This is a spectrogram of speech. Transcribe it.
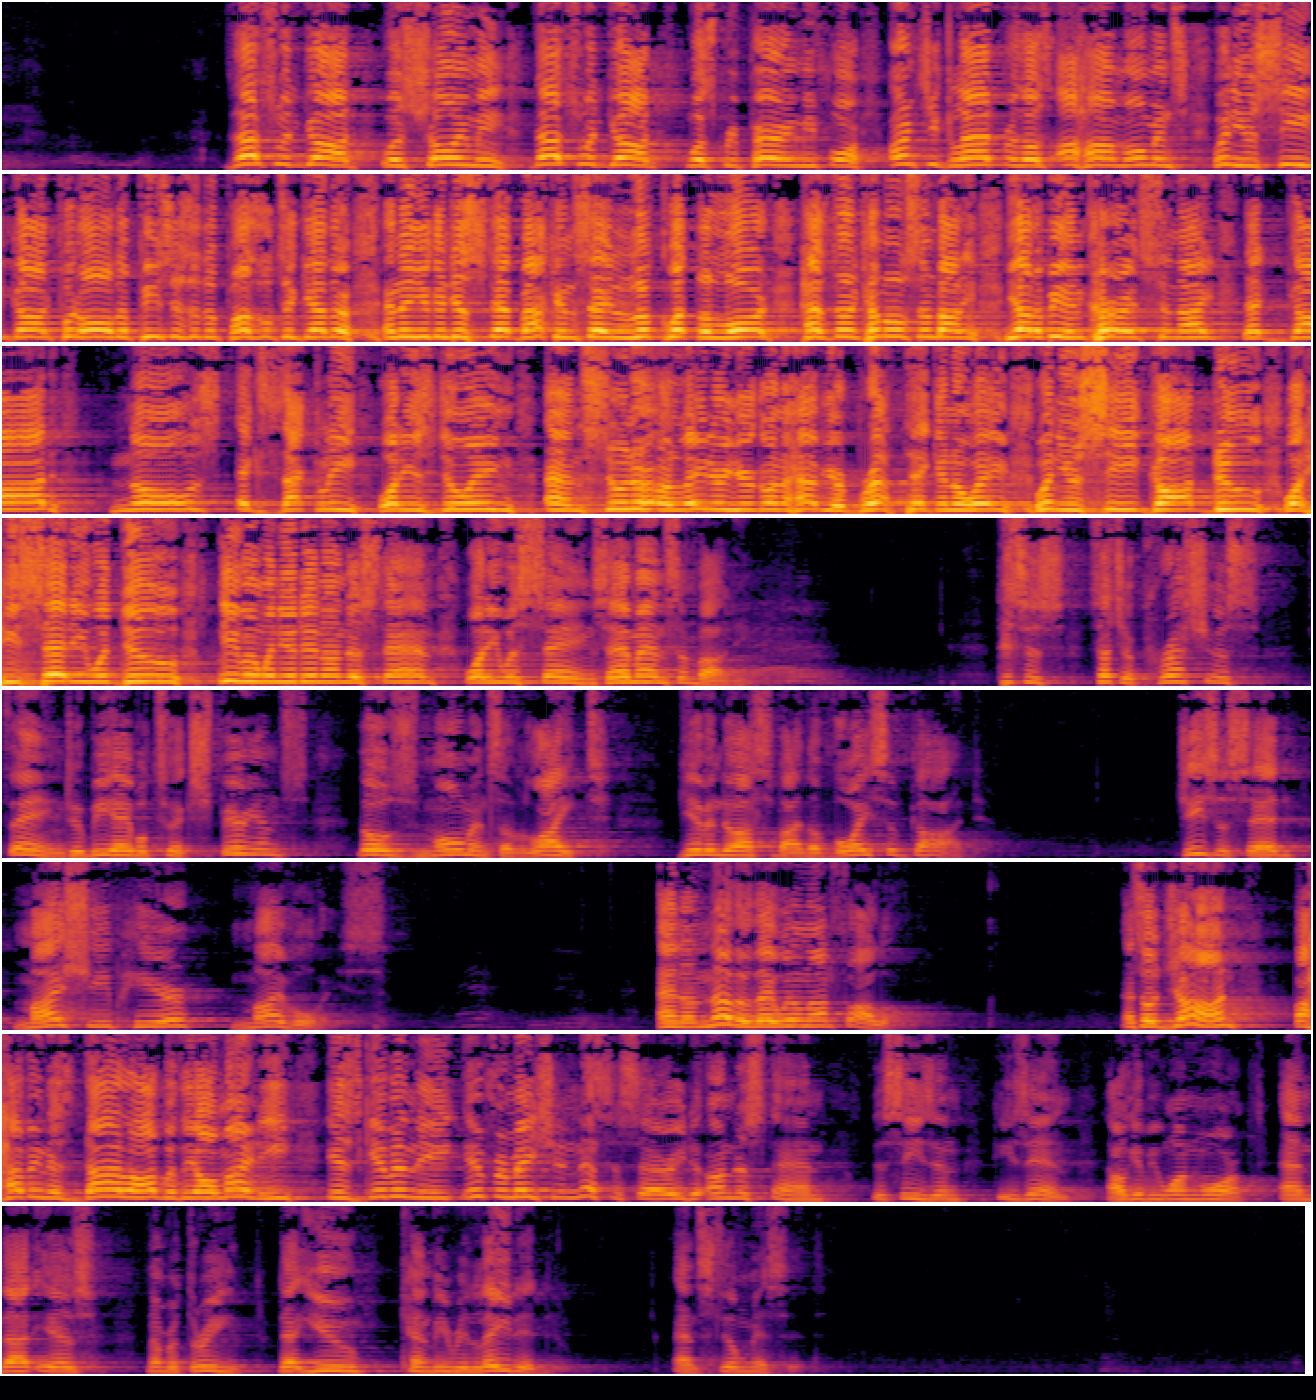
That's what God was showing me. That's what God was preparing me for. Aren't you glad for those aha moments when you see God put all the pieces of the puzzle together and then you can just step back and say, look what the Lord has done. Come on somebody. You ought to be encouraged tonight that God knows exactly what he's doing and sooner or later you're going to have your breath taken away when you see God do what he said he would do even when you didn't understand what he was saying. Say amen somebody. This is such a precious thing to be able to experience those moments of light given to us by the voice of God. Jesus said, My sheep hear my voice, and another they will not follow. And so, John, by having this dialogue with the Almighty, is given the information necessary to understand the season he's in. I'll give you one more, and that is number three that you can be related and still miss it.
